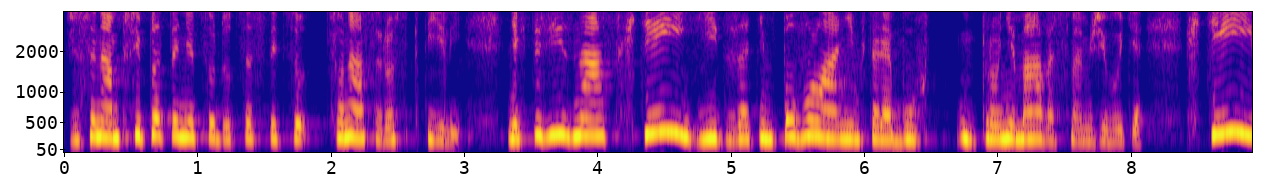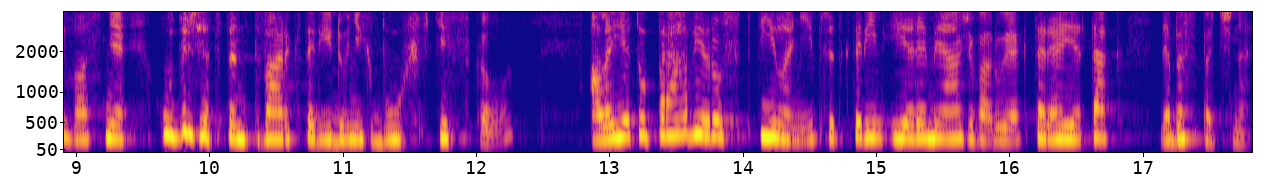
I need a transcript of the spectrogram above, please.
Že se nám připlete něco do cesty, co, co nás rozptýlí. Někteří z nás chtějí jít za tím povoláním, které Bůh pro ně má ve svém životě. Chtějí vlastně udržet ten tvar, který do nich Bůh vtiskl, ale je to právě rozptýlení, před kterým i Jeremiáš varuje, které je tak nebezpečné.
